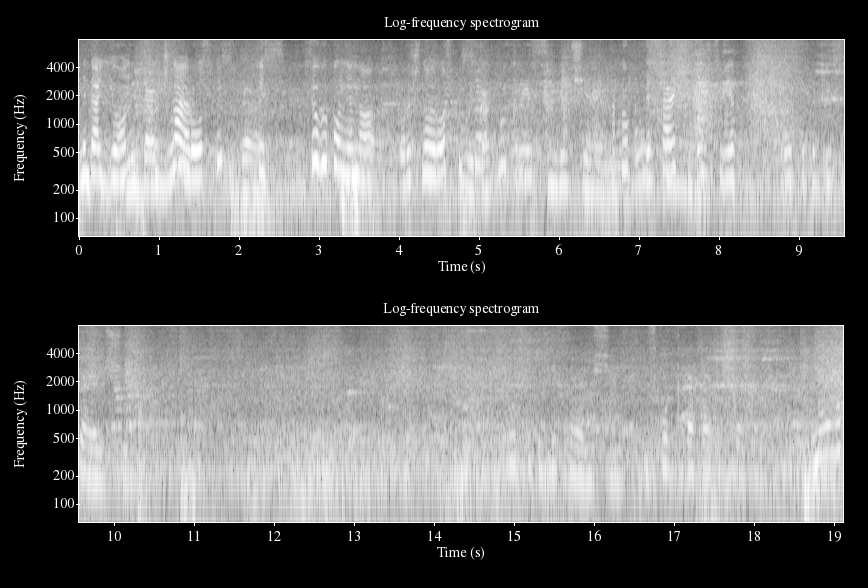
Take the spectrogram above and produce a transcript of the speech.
Медальон, Медальон. ручная роспись. Да. То есть все выполнено ручной росписью. Ой, какой красивый чайник. Такой О, потрясающий тоже цвет. Просто потрясающий. Просто потрясающий. И сколько такая высота? Ну вот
